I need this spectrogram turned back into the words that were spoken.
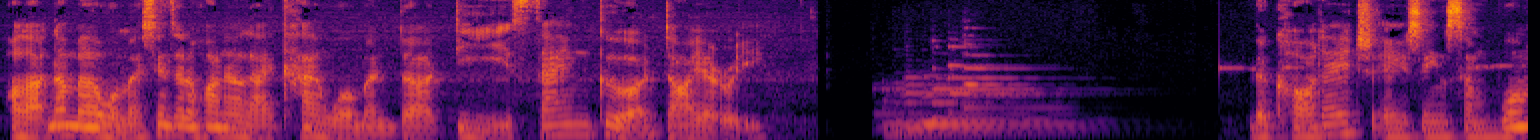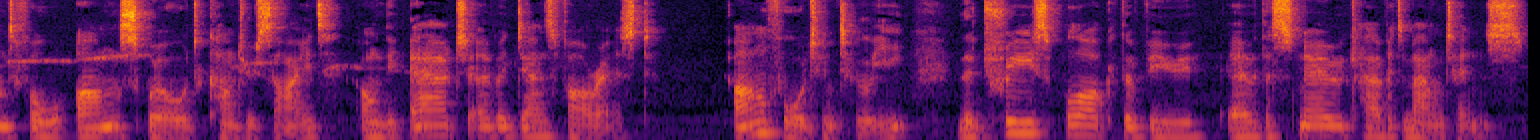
好了，那么我们现在的话呢，来看我们的第三个 diary。The cottage is in some wonderful unspoiled countryside on the edge of a dense forest. Unfortunately, the trees block the view of the snow covered mountains.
